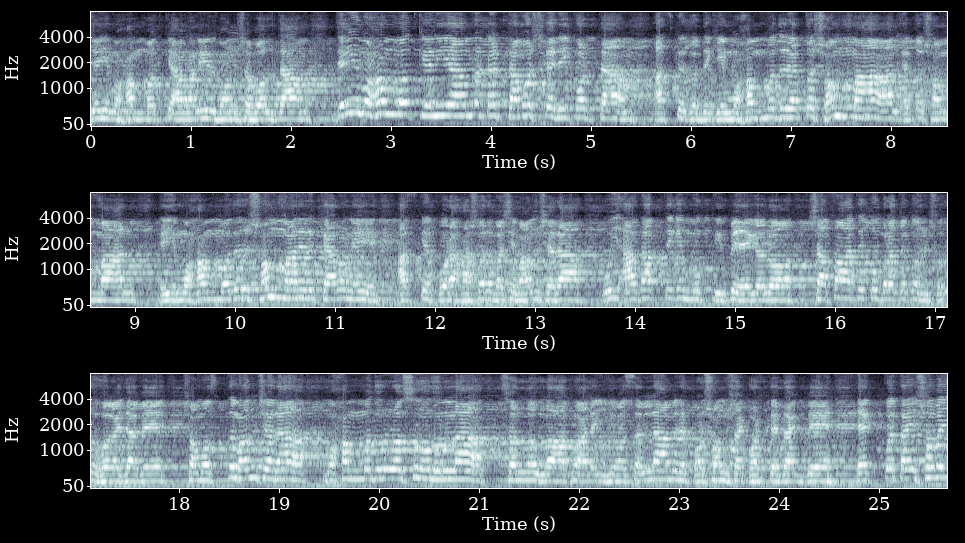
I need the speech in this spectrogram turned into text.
যেই মোহাম্মদকে আমরা নির্বংশ বলতাম, যেই মোহাম্মদকে নিয়ে আমরা ঠাট্টা মস্কারি করতাম, আজকে তো দেখি মোহাম্মদের এত সম্মান এত সম্মান। এই মোহাম্মদের সম্মানের কারণে আজকে পোড়া হাসরবাসী মানুষেরা ওই আজাব থেকে মুক্তি পেয়ে গেল। সাফাতে কুবরা যখন শুরু হয়ে যাবে, সমস্ত মানুষেরা মোহাম্মদুর রসুল্লাহ সাল্লাহ আলাইহি ওয়াসাল্লামের প্রশংসা করতে থাকবে। এক কথায় সবাই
